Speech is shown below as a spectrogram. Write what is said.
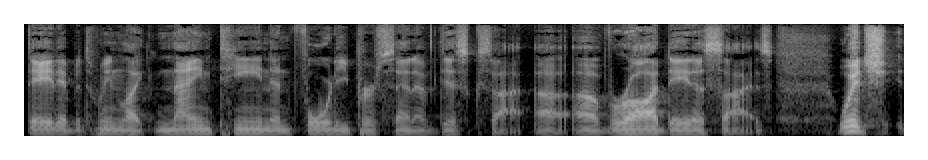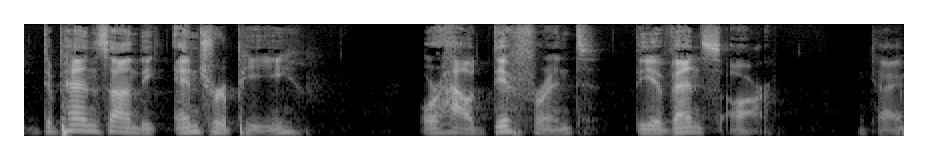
data between like 19 and 40 percent of disk size uh, of raw data size, which depends on the entropy or how different the events are. Okay,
